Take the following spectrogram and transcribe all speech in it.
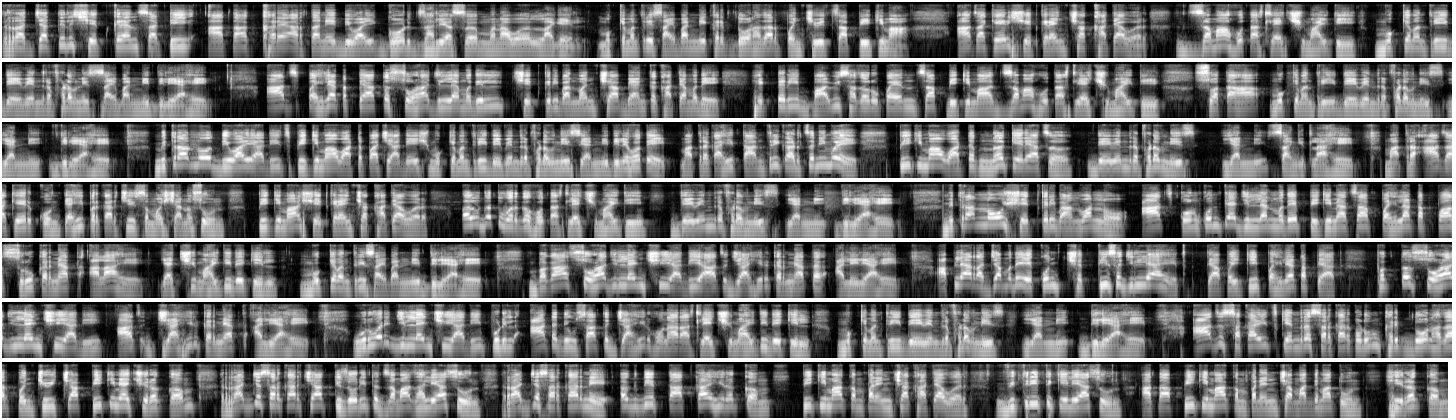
राज्यातील शेतकऱ्यांसाठी आता खऱ्या अर्थाने दिवाळी गोड झाली असं म्हणावं लागेल. मुख्यमंत्री साहेबांनी खरीप दोन हजार पंचवीसचा पीक विमा आज अखेर शेतकऱ्यांच्या खात्यावर जमा होत असल्याची माहिती मुख्यमंत्री देवेंद्र फडणवीस साहेबांनी दिली आहे. आज पहिल्या टप्प्यात सोळा जिल्ह्यामधील शेतकरी बांधवांच्या बँक खात्यामध्ये हेक्टरी बावीस हजार रुपयांचा पीक विमा जमा होत असल्याची माहिती स्वतः मुख्यमंत्री देवेंद्र फडणवीस यांनी दिली आहे. मित्रांनो दिवाळी आधीच पीक विमा वाटपाचे आदेश मुख्यमंत्री देवेंद्र फडणवीस यांनी दिले होते. मात्र काही तांत्रिक अडचणीमुळे पीक विमा वाटप न केल्याचं देवेंद्र फडणवीस यांनी सांगितलं आहे. मात्र आज अखेर कोणत्याही प्रकारची समस्या नसून पीक विमा शेतकऱ्यांच्या खात्यावर अलगत वर्ग होत असल्याची माहिती देवेंद्र फडणवीस यांनी दिली आहे. मित्रांनो शेतकरी बांधवांनो आज कोणकोणत्या जिल्ह्यांमध्ये पीक विम्याचा पहिला टप्पा सुरू करण्यात आला आहे याची माहिती देखील मुख्यमंत्री साहेबांनी दिली आहे. बघा सोळा जिल्ह्यांची यादी आज जाहीर करण्यात आलेली आहे. आपल्या राज्यामध्ये एकूण छत्तीस जिल्हे आहेत. त्यापैकी पहिल्या टप्प्यात फक्त सोळा जिल्ह्यांची यादी आज जाहीर करण्यात आली आहे. उर्वरित जिल्ह्यांची यादी पुढील आठ दिवसात जाहीर होणार असल्याची माहिती देखील मुख्यमंत्री देवेंद्र फडणवीस यांनी दिली आहे. आज सकाळीच केंद्र सरकारकडून खरीप दोन हजार पंचवीसच्या पीक विम्याची रक्कम राज्य सरकारच्या तिजोरीत जमा झाली असून राज्य सरकारने अगदी तात्काळ ही रक्कम पीक विमा कंपन्यांच्या खात्यावर वितरित केली असून आता पीक विमा कंपन्यांच्या माध्यमातून ही रक्कम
